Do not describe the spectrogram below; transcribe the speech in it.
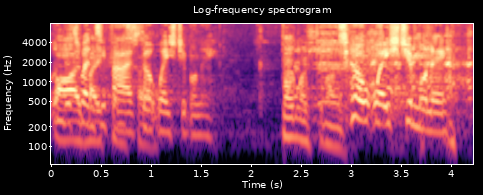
Under 25, don't waste your money. Don't waste your money. Don't waste your money.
